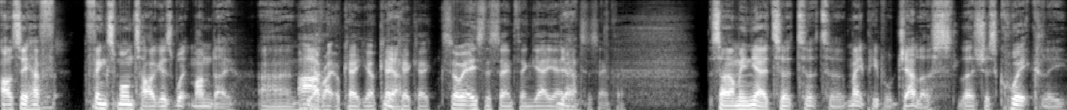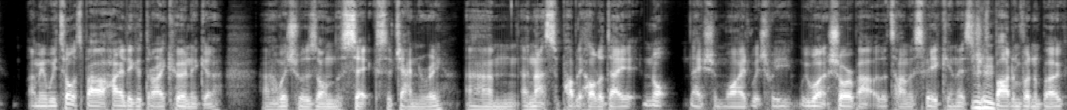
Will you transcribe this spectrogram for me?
Also, you have Pfingstmontag is Whit Monday. Um, Ah, yeah. right. Okay. Yeah, okay. Yeah. Okay. Okay. So it is the same thing. Yeah. Yeah. yeah. It's the same thing. So, I mean, yeah, to, to, to make people jealous, let's just quickly. I mean, we talked about Heilige Drei Könige, uh, which was on the 6th of January. Um, and that's a public holiday, not nationwide, which we, we weren't sure about at the time of speaking. It's just Baden Württemberg,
